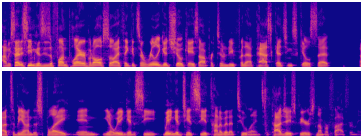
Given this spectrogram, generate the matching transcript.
I'm excited to see him because he's a fun player, but also I think it's a really good showcase opportunity for that pass catching skill set uh, to be on display. And you know, we didn't get to see we didn't get a chance to see a ton of it at Tulane. So Tyjae Spears number five for me.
